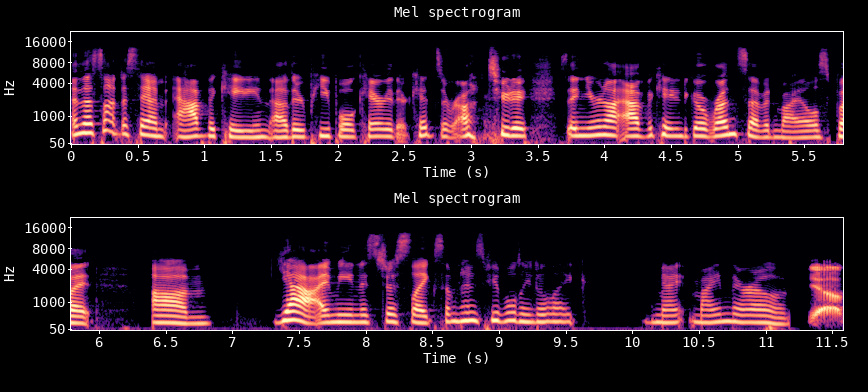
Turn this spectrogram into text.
And that's not to say I'm advocating other people carry their kids around two days, saying you're not advocating to go run seven miles. But, um, yeah, I mean, it's just like sometimes people need to like mind their own. Yeah.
